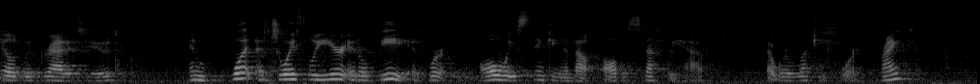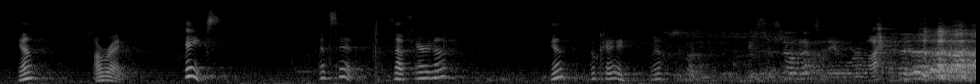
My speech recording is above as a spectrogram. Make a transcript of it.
filled with gratitude. And what a joyful year it'll be if we're always thinking about all the stuff we have that we're lucky for, right? Yeah? All right. Thanks. That's it. Is that fair enough? Yeah? Okay. Yeah. Thanks for showing up today, Lorelai.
